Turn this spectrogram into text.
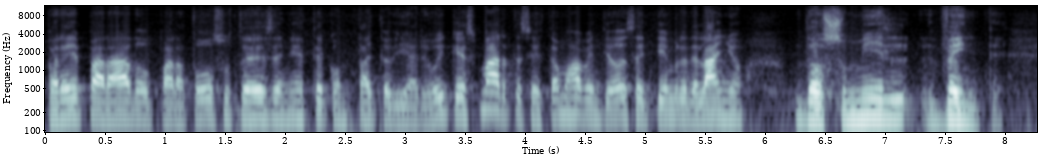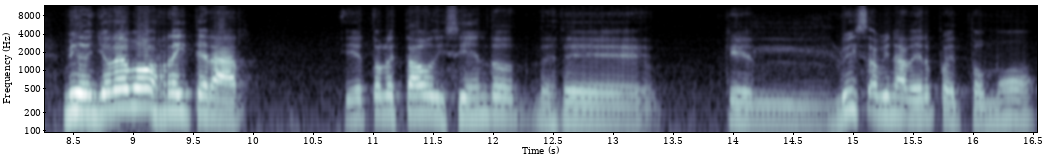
preparado para todos ustedes en este contacto diario. Hoy que es martes, estamos a 22 de septiembre del año 2020. Miren, yo debo reiterar, y esto lo he estado diciendo desde que Luis Abinader pues tomó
